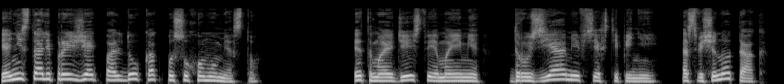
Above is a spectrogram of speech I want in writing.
и они стали проезжать по льду, как по сухому месту. Это мое действие моими друзьями всех степеней освещено так.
